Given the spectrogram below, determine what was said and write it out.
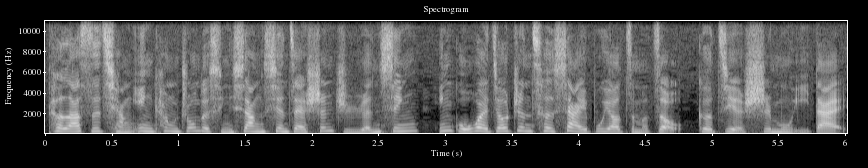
特拉斯强硬抗中的形象现在深植人心，英国外交政策下一步要怎么走？各界拭目以待。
